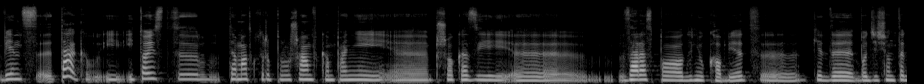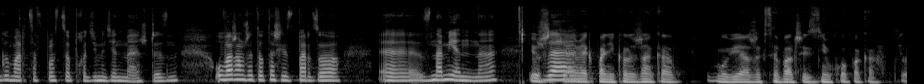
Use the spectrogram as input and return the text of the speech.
Więc y, tak, i, i to jest y, temat, który poruszałam w kampanii przy okazji zaraz po Dniu Kobiet, kiedy, bo 10 marca w Polsce obchodzimy Dzień Mężczyzn. Uważam, że to też jest bardzo znamienne. Już że- widziałem, jak pani koleżanka mówiła, że chce walczyć z dniem chłopaka. To...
